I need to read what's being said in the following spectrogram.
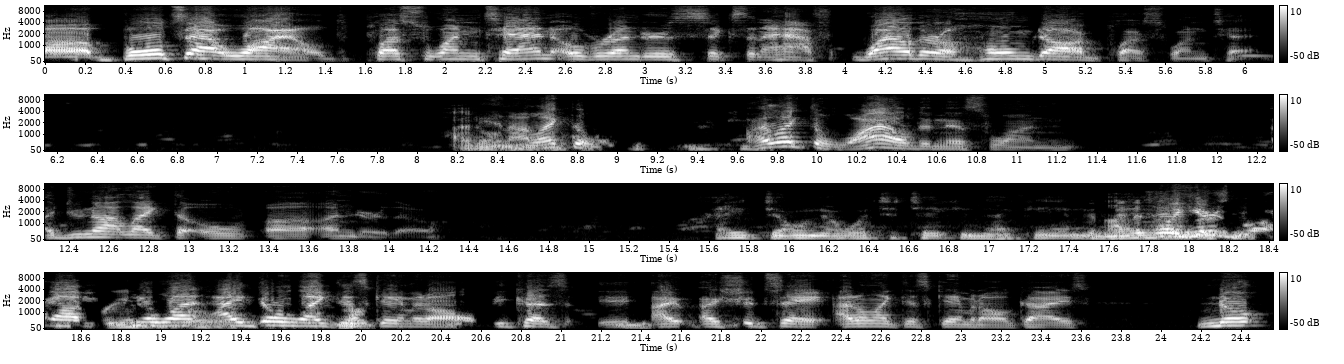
uh, Bolts at Wild plus one ten over under is six and a half. Wild are a home dog plus one ten. I don't. And I like the I like the Wild in this one. I do not like the uh, under though. I don't know what to take in that game. Well, here's the problem. You know what? I don't like this game at all because it, I, I should say I don't like this game at all, guys. No,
